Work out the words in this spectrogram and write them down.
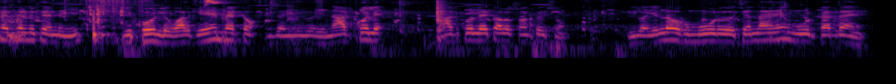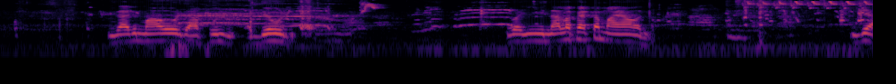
పెద్దళ్ళు తిన్నాయి ఈ కోళ్ళు వాళ్ళకి ఏం పెట్టం? ఇక ఇగో ఈ నాటుకోలే నాటుకోళ్ళు అయితే వాళ్ళకి సంతోషం. ఇక ఇల్లు ఒక మూడు చిన్న ఆయన మూడు పెద్ద ఆయన ఇక అది మా ఊరిది ఆ పుండి ఆ దేవుడి ఇక ఈ నల్ల పెట్ట మా ఆవది ఇదే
